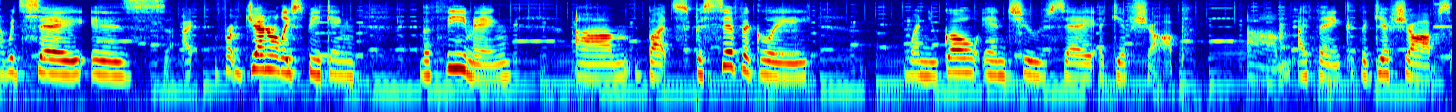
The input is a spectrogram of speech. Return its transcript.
I would say is, I, from generally speaking, the theming, um, but specifically when you go into, say, a gift shop. Um, I think the gift shops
